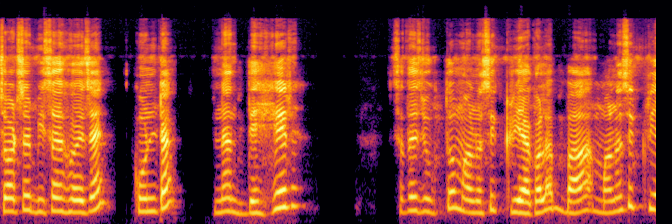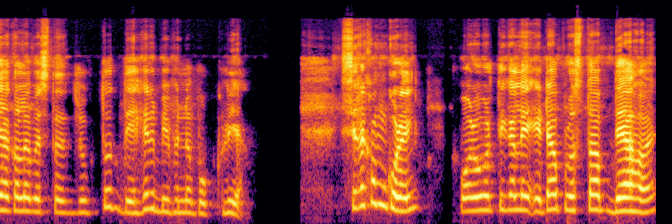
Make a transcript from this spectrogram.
চর্চার বিষয় হয়ে যায়, কোনটা? না, দেহের সাথে যুক্ত মানসিক ক্রিয়াকলাপ বা মানসিক ক্রিয়াকলাপের সাথে যুক্ত দেহের বিভিন্ন প্রক্রিয়া। সেরকম করেই পরবর্তীকালে এটাও প্রস্তাব দেয়া হয়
